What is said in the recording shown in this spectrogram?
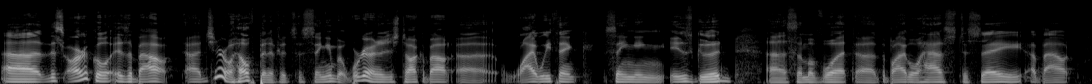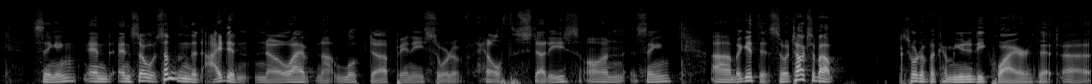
Uh, this article is about uh, general health benefits of singing, but we're going to just talk about uh, why we think singing is good, uh, some of what uh, the Bible has to say about singing, and and so something that I didn't know. I have not looked up any sort of health studies on singing, um, but get this. So it talks about sort of a community choir that uh,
